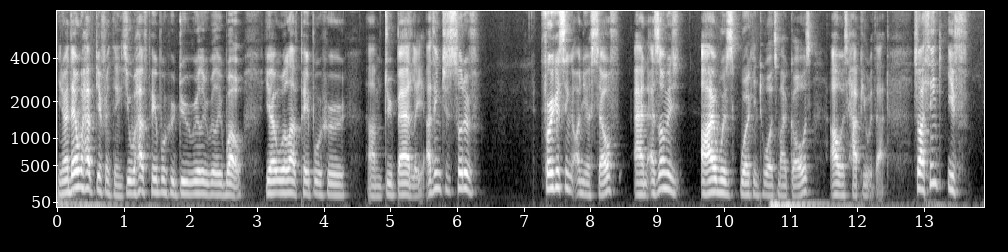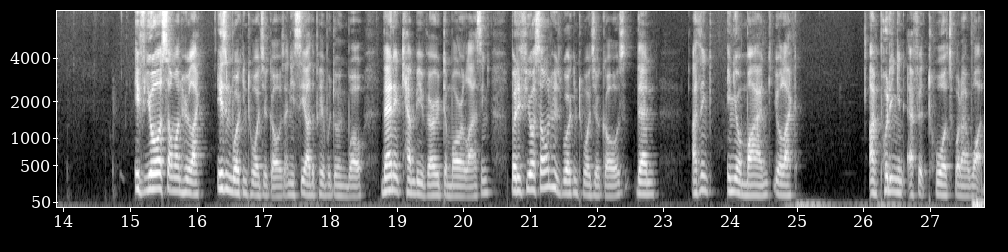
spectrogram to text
You know, they will have different things. You will have people who do really, really well. You will have people who um, do badly. I think just sort of focusing on yourself. And as long as I was working towards my goals, I was happy with that. So I think if if you're someone who like isn't working towards your goals and you see other people doing well, then it can be very demoralizing. But if you're someone who's working towards your goals, then I think in your mind you're like I'm putting in effort towards what I want.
